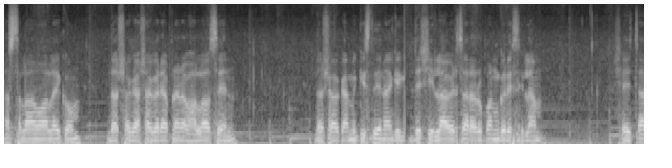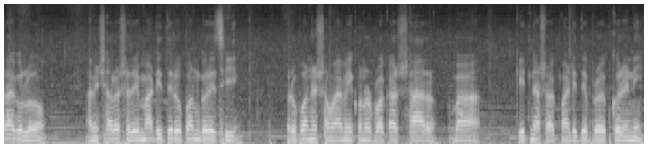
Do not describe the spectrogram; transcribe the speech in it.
আসসালামু আলাইকুম। দর্শক, আশা করি আপনারা ভালো আছেন। দর্শক, আমি কিছুদিন আগে দেশি লাউয়ের চারা রোপণ করেছিলাম। সেই চারাগুলো আমি সরাসরি মাটিতে রোপণ করেছি। রোপণের সময় আমি কোনো প্রকার সার বা কীটনাশক মাটিতে প্রয়োগ করিনি।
